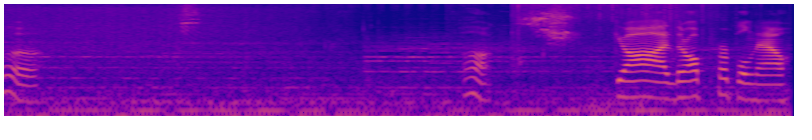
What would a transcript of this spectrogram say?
Ugh. Oh. God, they're all purple now.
